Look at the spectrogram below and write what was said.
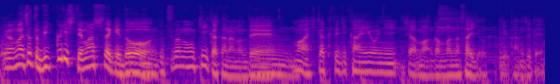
今まあちょっとびっくりしてましたけど、うん、器の大きい方なので、うん、まあ比較的寛容にじゃあまあ頑張んなさいよっていう感じで、はい、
